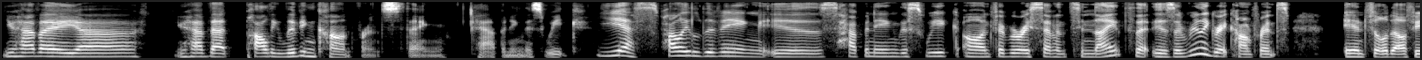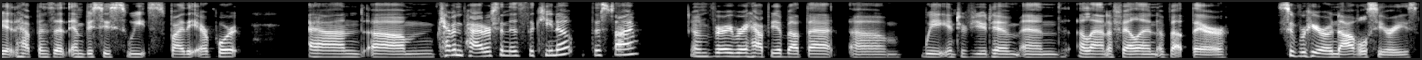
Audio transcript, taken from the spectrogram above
You have a uh, you have that poly living conference thing happening this week? Yes, Poly Living is happening this week on February 7th to 9th. That is a really great conference in Philadelphia. It happens at Embassy Suites by the airport. And um, Kevin Patterson is the keynote this time. I'm very, very happy about that. Um, we interviewed him and Alana Phelan about their superhero novel series.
